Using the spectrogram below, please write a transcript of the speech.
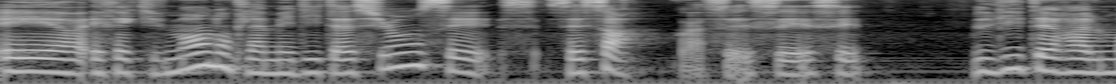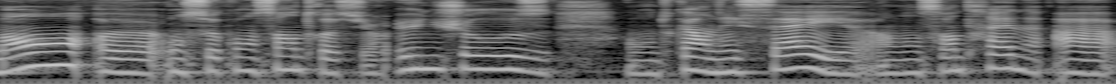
Et euh, effectivement, donc la méditation, c'est ça. Littéralement, euh, on se concentre sur une chose, en tout cas on essaye, on s'entraîne à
